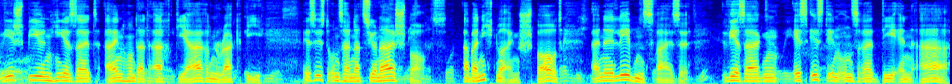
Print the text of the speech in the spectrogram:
Wir spielen hier seit 108 Jahren Rugby. Es ist unser Nationalsport, aber nicht nur ein Sport, eine Lebensweise. Wir sagen, es ist in unserer DNA,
